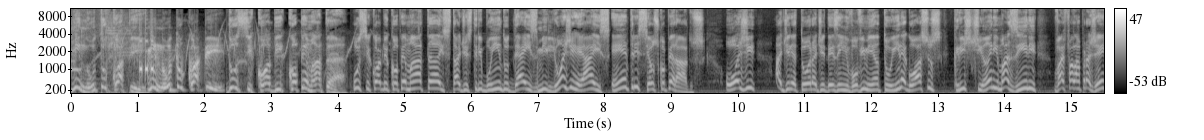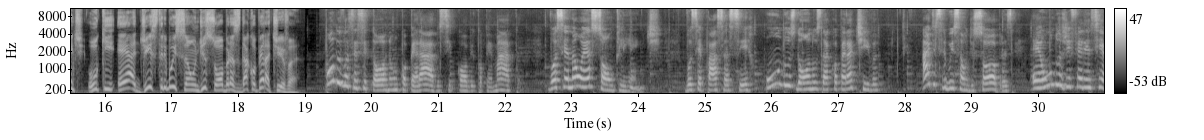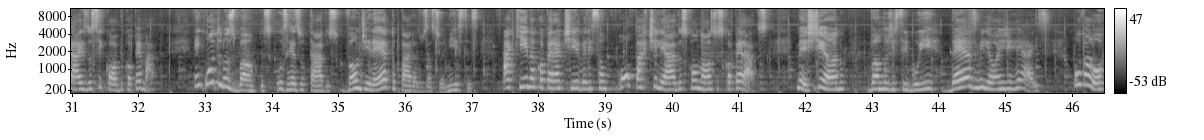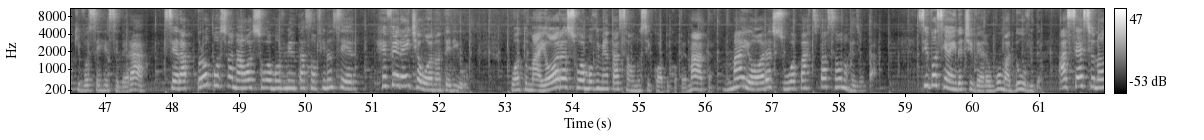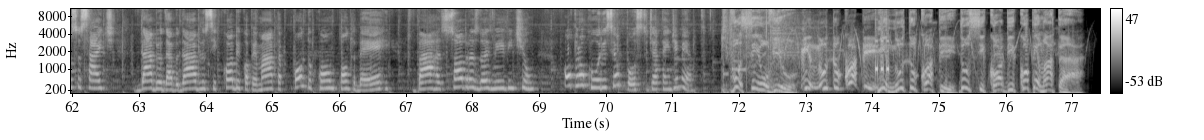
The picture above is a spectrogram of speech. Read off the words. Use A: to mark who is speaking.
A: Minuto Cop. Minuto Cop. Do Cicobi Copemata. O Cicobi Copemata está distribuindo 10 milhões de reais entre seus cooperados. Hoje, a diretora de Desenvolvimento e Negócios, Cristiane Mazini, vai falar pra gente o que é a distribuição de sobras da cooperativa.
B: Quando você se torna um cooperado Cicobi Copemata, você não é só um cliente. Você passa a ser um dos donos da cooperativa. A distribuição de sobras é um dos diferenciais do Cicobi Copemata. Enquanto nos bancos os resultados vão direto para os acionistas, aqui na cooperativa eles são compartilhados com nossos cooperados. Neste ano, vamos distribuir 10 milhões de reais. O valor que você receberá será proporcional à sua movimentação financeira, referente ao ano anterior. Quanto maior a sua movimentação no Cicobi Copemata, maior a sua participação no resultado. Se você ainda tiver alguma dúvida, acesse o nosso site www.cicobicopemata.com.br barra sobras 2021 ou procure o seu posto de atendimento.
A: Você ouviu Minuto Cop. Minuto Cop do Cicobi Copemata.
